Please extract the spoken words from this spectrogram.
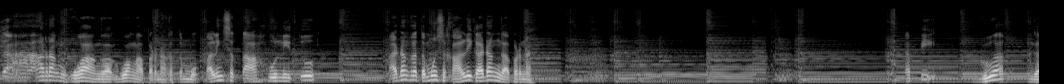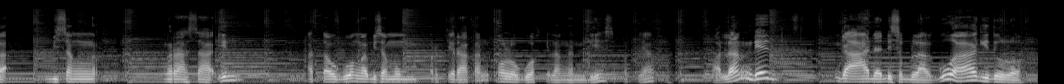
jarang wah nggak gue nggak pernah ketemu. Paling setahun itu kadang ketemu sekali kadang nggak pernah. Tapi gue nggak bisa ngerasain atau gue nggak bisa memperkirakan kalau gue kehilangan dia seperti apa. Padahal dia nggak ada di sebelah gue gitu loh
